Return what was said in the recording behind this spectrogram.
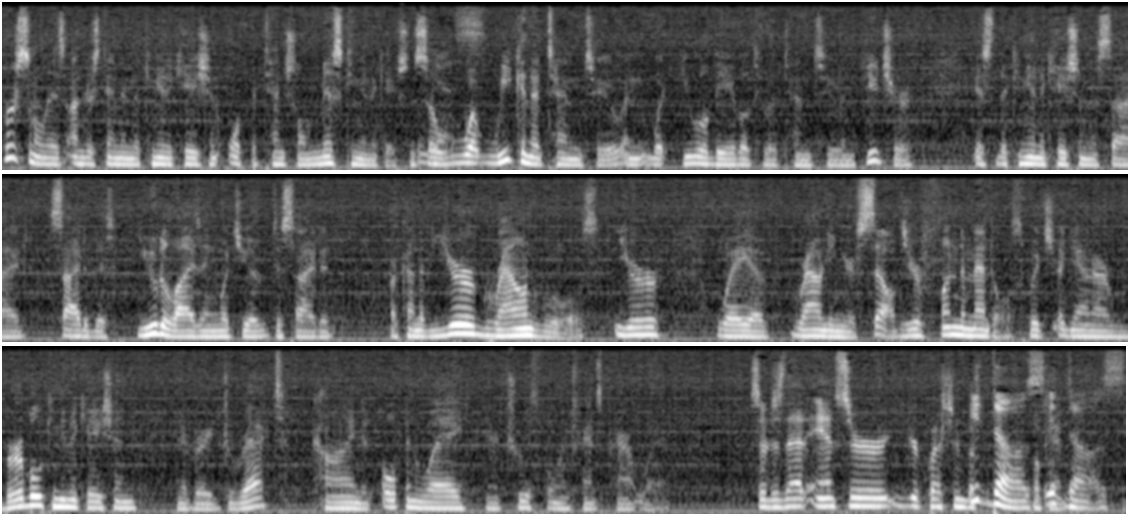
personal is understanding the communication or potential miscommunication. So Yes. what we can attend to and what you will be able to attend to in the future is the communication side side of this, utilizing what you have decided are kind of your ground rules, your way of grounding yourselves, your fundamentals, which again are verbal communication in a very direct, kind, and open way, in a truthful and transparent way. So does that answer your question? It does. Okay. It does.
